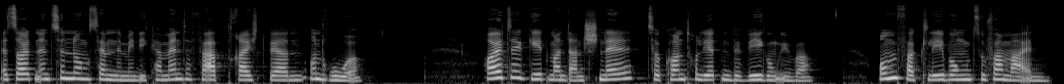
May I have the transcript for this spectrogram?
es sollten entzündungshemmende Medikamente verabreicht werden und Ruhe. Heute geht man dann schnell zur kontrollierten Bewegung über, um Verklebungen zu vermeiden.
